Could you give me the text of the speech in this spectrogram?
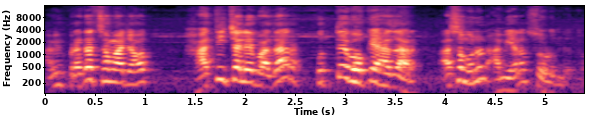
आम्ही प्रगत समाज आहोत हाती चले बाजार कुत्ते भोके हजार असं म्हणून आम्ही याला सोडून देतो.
